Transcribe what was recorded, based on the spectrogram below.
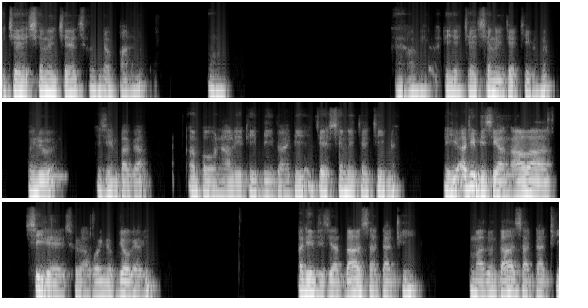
အကျယ်ရှင်းလင်းချက်ဆိုပြီးတော့ပါတယ်อืมဟုတ်ပြီအဒီအကျယ်ရှင်းလင်းချက်ကြည့်မယ်နော်ဘုန်းကြီးတို့အရှင်ဘကအပေါ်နာလေးထိပြီးသွားပြီးအကျယ်ရှင်းလင်းချက်ကြည့်မယ်ဒီအဋ္ဌိပစ္စည်းက၅ပါးရှိတယ်ဆိုတာဘုန်းကြီးတို့ပြောခဲ့ပြီ အဋ္ဌိပစ္စည်းကသာသတ္တိမှာဆိုသာသတ္တိ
